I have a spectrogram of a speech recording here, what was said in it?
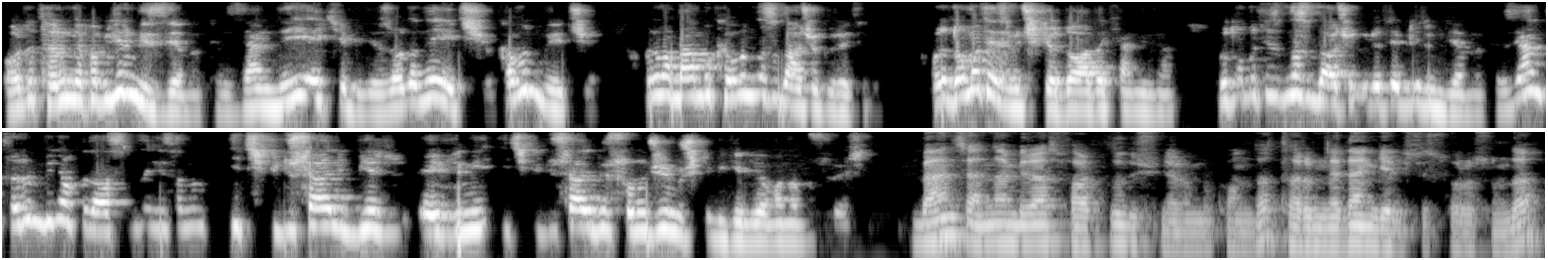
orada tarım yapabilir miyiz diye bakarız. Yani neyi ekebiliriz, orada ne yetişiyor, kavun mu yetişiyor? O ben bu kavun nasıl daha çok üretirim? Orada domates mi çıkıyor doğada kendinden? Bu domatesi nasıl daha çok üretebilirim diye bakarız. Yani tarım bir noktada aslında insanın içgüdüsel bir evrimi, içgüdüsel bir sonucuymuş gibi geliyor bana bu süreçte. Ben senden biraz farklı düşünüyorum bu konuda. Tarım neden gelişti sorusunda.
